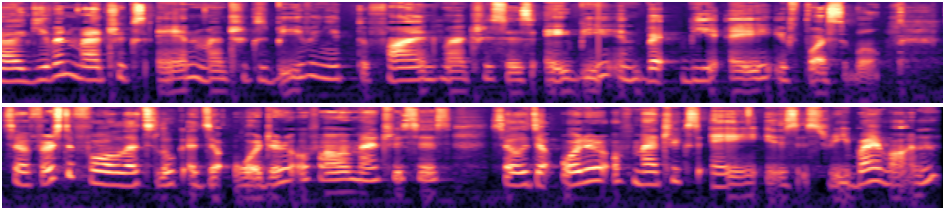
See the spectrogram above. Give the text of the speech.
uh, given matrix A and matrix B, we need to find matrices AB and BA if possible. So first of all, let's look at the order of our matrices. So the order of matrix A is 3 by 1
